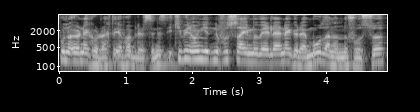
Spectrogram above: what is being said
Bunu örnek olarak da yapabilirsiniz. 2017 nüfus sayımı verilerine göre Muğla'nın nüfusu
